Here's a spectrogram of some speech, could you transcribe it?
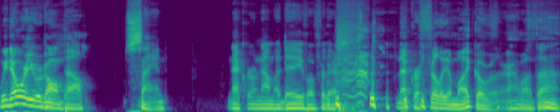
We know where you were going, pal. Just saying. Necronama Dave over there. necrophilia Mike over there. How about that?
